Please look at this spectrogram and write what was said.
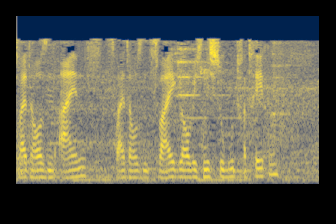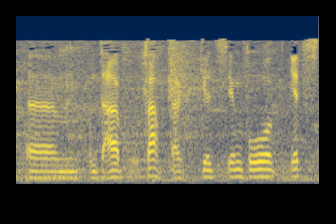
2001, 2002, glaube ich, nicht so gut vertreten. Ähm, und da, klar, da gilt es irgendwo jetzt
